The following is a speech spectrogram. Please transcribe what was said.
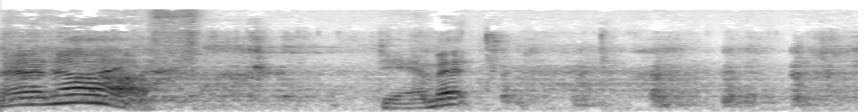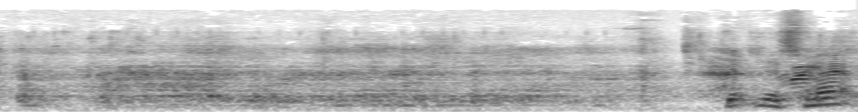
Enough! Damn it. Get this map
